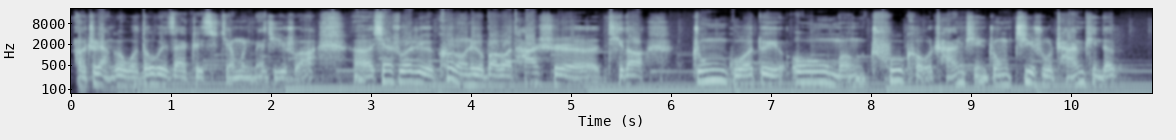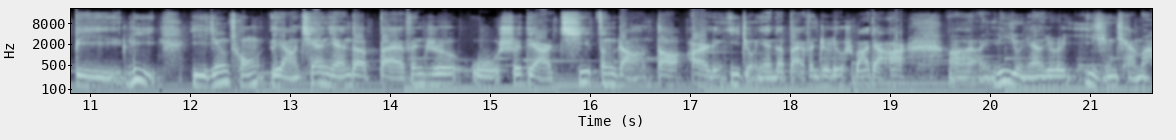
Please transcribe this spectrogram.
啊，这两个我都会在这次节目里面继续说啊，呃，先说这个科隆这个报告，它是提到中国对欧盟出口产品中技术产品的。比例已经从两千年的百分之五十点七增长到二零一九年的百分之六十八点二，啊，一九年就是疫情前嘛。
